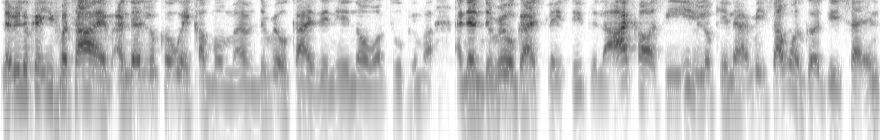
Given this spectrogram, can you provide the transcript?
Let me look at you for time and then look away. Come on, man. The real guys in here know what I'm talking about. And then the real guys play stupid. Like I can't see you looking at me. Someone's got to do something.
